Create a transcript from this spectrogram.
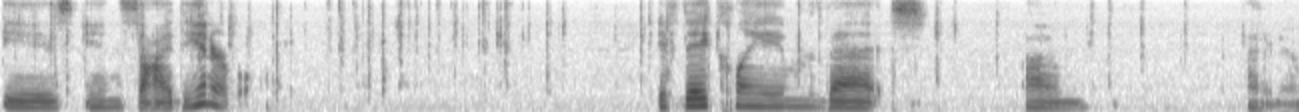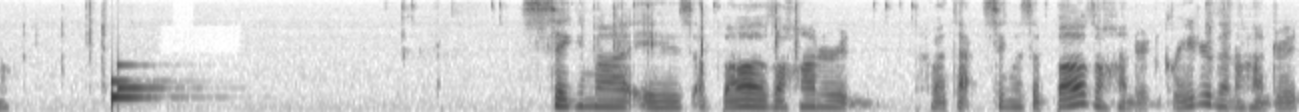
is inside the interval. If they claim that, um, I don't know, sigma is above 100, how about that? Sigma is above 100, greater than 100,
